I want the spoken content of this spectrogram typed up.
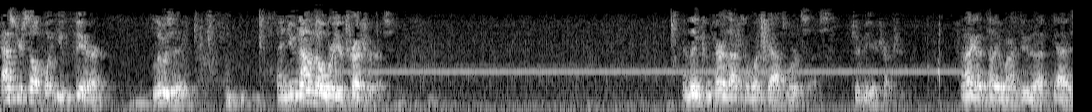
Ask yourself what you fear losing, and you now know where your treasure is. And then compare that to what God's Word says should be your treasure. And I got to tell you, when I do that, guys,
